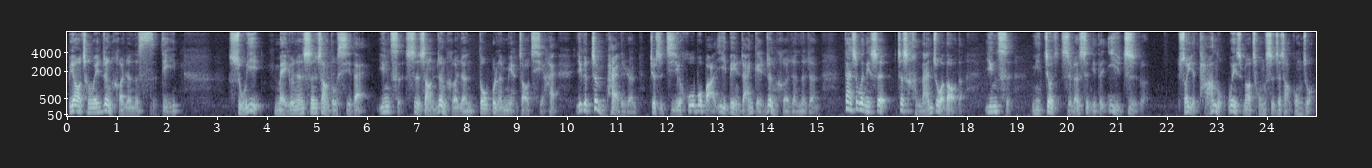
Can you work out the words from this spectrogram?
不要成为任何人的死敌。鼠疫每个人身上都携带，因此世上任何人都不能免遭其害。一个正派的人，就是几乎不把疫病染给任何人的人。但是问题是，这是很难做到的，因此你就只能是你的意志了。所以塔努为什么要从事这场工作？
